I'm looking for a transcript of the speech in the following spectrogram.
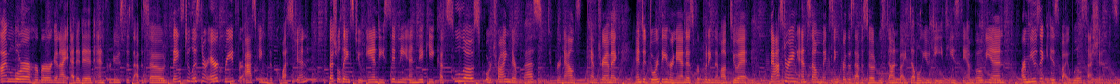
I'm Laura Herberg, and I edited and produced this episode. Thanks to listener Eric Reed for asking the question. Special thanks to Andy Sidney and Nikki Katsoulos for trying their best to pronounce Hamtramck, and to Dorothy Hernandez for putting them up to it. Mastering and some mixing for this episode was done by WDET's Sam Bobian. Our music is by Will Sessions.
